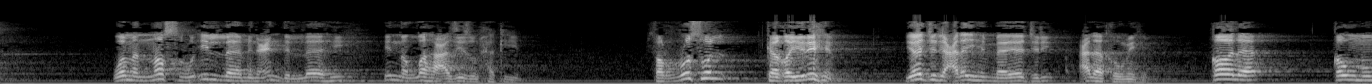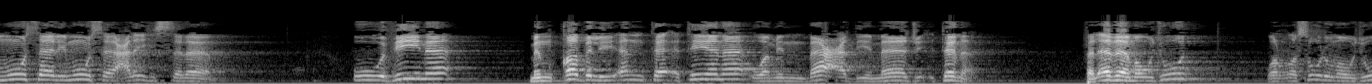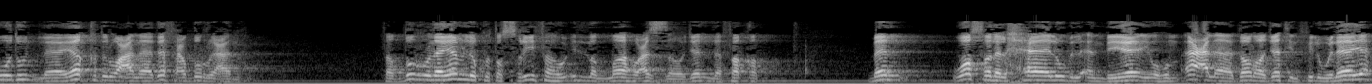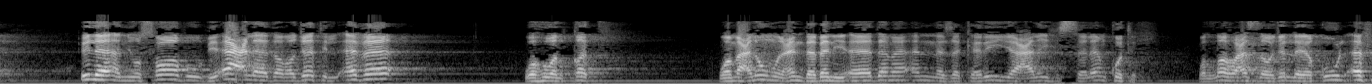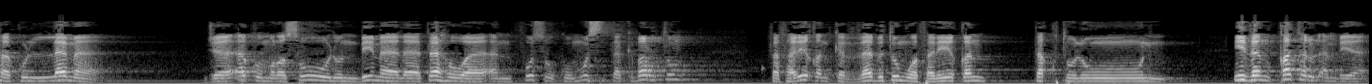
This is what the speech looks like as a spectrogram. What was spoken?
وما النصر إلا من عند الله إن الله عزيز حكيم. فالرسل كغيرهم يجري عليهم ما يجري على قومهم. قال قوم موسى لموسى عليه السلام أوذينا من قبل أن تأتينا ومن بعد ما جئتنا. فالأذى موجود والرسول موجود لا يقدر على دفع الضر عنه. فالضر لا يملك تصريفه إلا الله عز وجل فقط بل وصل الحال بالأنبياء وهم أعلى درجة في الولاية إلى أن يصابوا بأعلى درجات الأذى وهو القتل. ومعلوم عند بني آدم أن زكريا عليه السلام قتل. والله عز وجل يقول أفكلما جاءكم رسول بما لا تهوى أنفسكم استكبرتم ففريقا كذبتم وفريقا تقتلون. إذا قتلوا الأنبياء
